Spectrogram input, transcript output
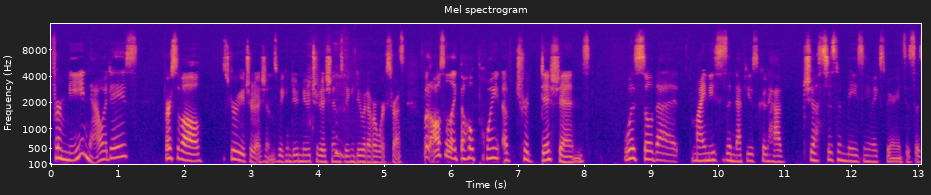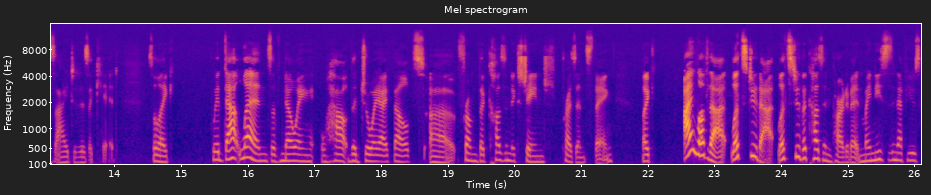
for me nowadays, first of all, screw you traditions. We can do new traditions. We can do whatever works for us. But also, like the whole point of traditions was so that my nieces and nephews could have just as amazing experiences as I did as a kid. So like with that lens of knowing how the joy I felt uh, from the cousin exchange presents thing, like I love that. Let's do that. Let's do the cousin part of it. And my nieces and nephews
